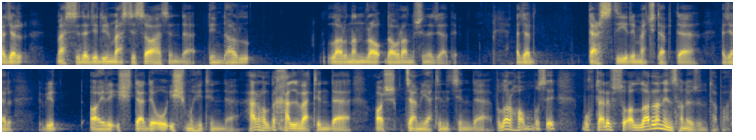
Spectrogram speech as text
Əgər Məscidə gedir, məscid sahəsində dindarlarla davranışı necədir? Əgər dərs deyir məktəbdə, əgər bir ayrı işdədir, o iş mühitində, hər halda xəlvətində, aşk cəmiyyətin içində. Bunlar hamısı müxtəlif suallarla insan özünü tapar.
